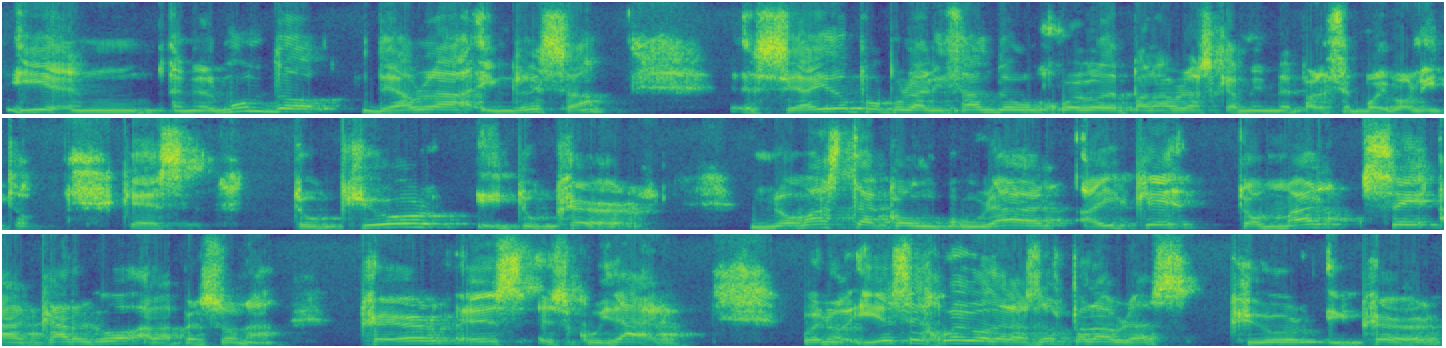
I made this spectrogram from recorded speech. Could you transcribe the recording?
Y en, el mundo de habla inglesa eh, se ha ido popularizando un juego de palabras que a mí me parece muy bonito, que es to cure y to care. No basta con curar, hay que tomarse a cargo a la persona. Care es, es cuidar. Bueno, y ese juego de las dos palabras, cure y care,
